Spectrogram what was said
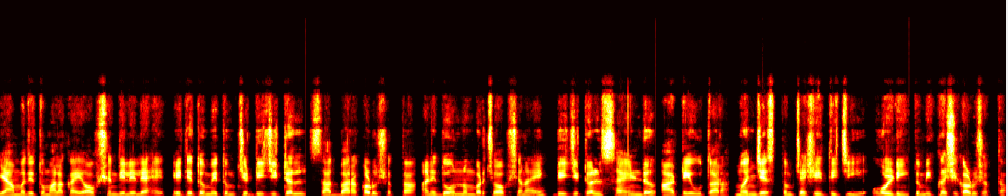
यामध्ये तुम्हाला काही ऑप्शन दिलेले आहेत. येथे तुम्ही तुमची डिजिटल सातबारा काढू शकता आणि दोन नंबरचे ऑप्शन आहे डिजिटल साइंड आटे उतारा म्हणजेच तुमच्या शेतीची होल्डिंग तुम्ही कशी काढू शकता?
